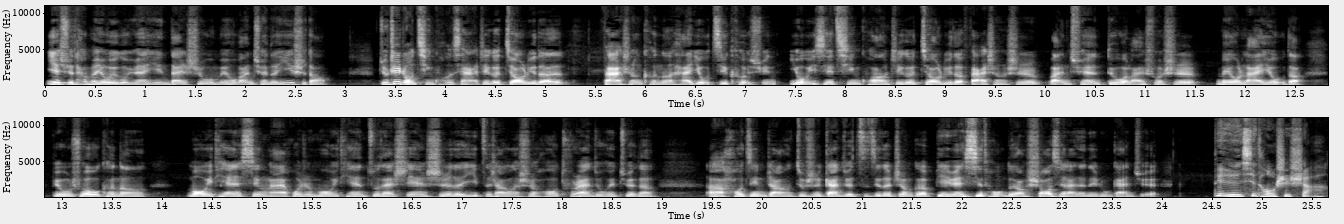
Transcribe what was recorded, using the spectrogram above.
也许他们有一个原因，但是我没有完全的意识到。就这种情况下，这个焦虑的发生可能还有迹可循。有一些情况，这个焦虑的发生是完全对我来说是没有来由的。比如说，我可能。某一天醒来，或者某一天坐在实验室的椅子上的时候，突然就会觉得，啊，好紧张，就是感觉自己的整个边缘系统都要烧起来的那种感觉。边缘系统是啥？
